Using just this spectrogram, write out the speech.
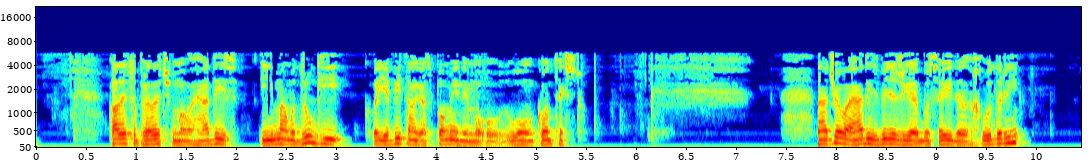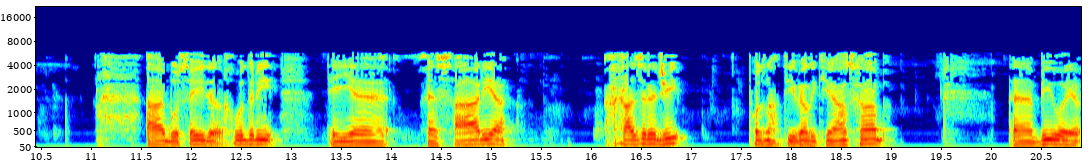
Ali eto prelećemo ovaj hadis i imamo drugi koji je bitan da ga spomenemo u, u ovom kontekstu znači ovaj hadis bilježi ga Ebu Sa'id al-Hudri a Ebu Sa'id al-Hudri je Ensarija Hazređi, poznati veliki ashab, e, bio je,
